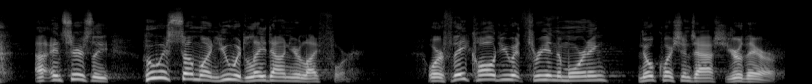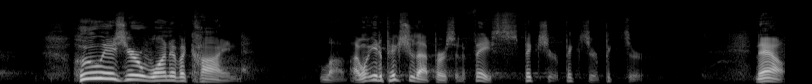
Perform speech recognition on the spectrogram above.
uh, and seriously, who is someone you would lay down your life for? Or if they called you at three in the morning, no questions asked, you're there. Who is your one of a kind? Love. I want you to picture that person, a face, picture, picture, picture. Now,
